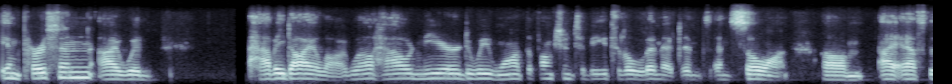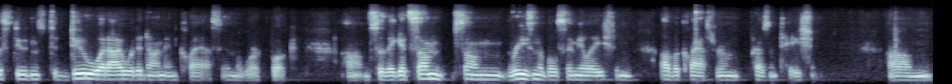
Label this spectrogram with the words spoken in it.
in person, I would have a dialogue. Well, how near do we want the function to be to the limit and, and so on. Um, I ask the students to do what I would have done in class in the workbook. Um, so they get some, some reasonable simulation of a classroom presentation. Um,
